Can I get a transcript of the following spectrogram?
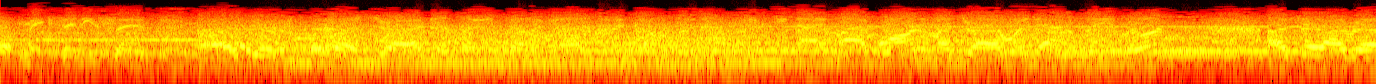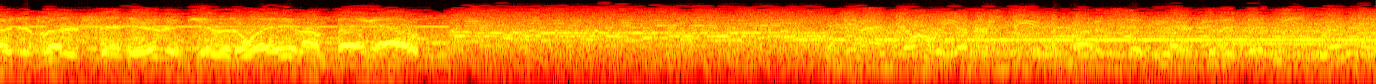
that makes any sense. I tried to leave the other guys when they come from the 59 Mike 1 in my driveway down in St. Louis. I said I'd rather just let her sit here than give it away, and I'm back out. And I totally understand about it sitting there, because it doesn't nothing.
